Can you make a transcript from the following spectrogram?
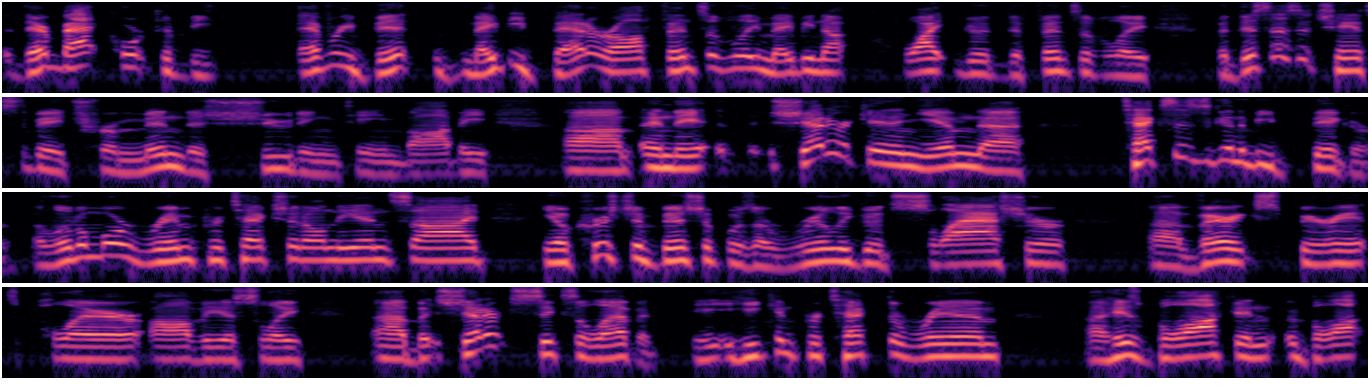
their backcourt could be every bit maybe better offensively, maybe not quite good defensively, but this has a chance to be a tremendous shooting team, Bobby. Um, and the Shedrick and Yimna, Texas is going to be bigger, a little more rim protection on the inside. You know, Christian Bishop was a really good slasher, uh, very experienced player, obviously. Uh, but Shedrick's 6'11. He, he can protect the rim. Uh, his block and block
